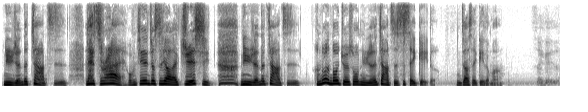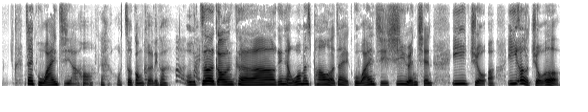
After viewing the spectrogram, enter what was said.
女人的价值。Let's right，我们今天就是要来觉醒 女人的价值。很多人都会觉得说，女人的价值是谁给的？你知道谁给的吗？谁给的？在古埃及啊，哈，我做功课，你看 我做功课啊。我跟你讲，Woman's Power 在古埃及西元前一九呃一二九二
